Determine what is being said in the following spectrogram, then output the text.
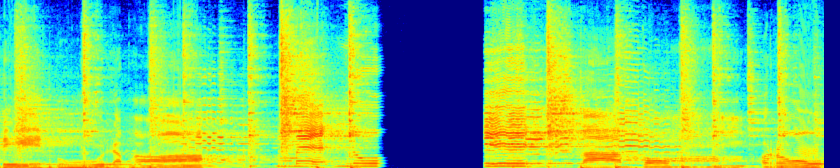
เดชบูรพาแม่นุกกาบกรมรูป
